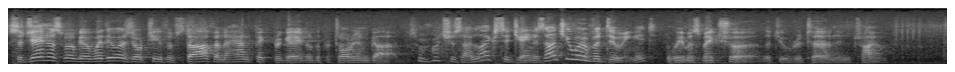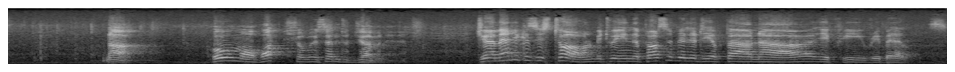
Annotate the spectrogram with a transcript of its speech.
Sejanus will go with you as your chief of staff and a hand-picked brigade of the Praetorian Guards. Much as I like Sejanus, aren't you overdoing it? We must make sure that you return in triumph. Now, whom or what shall we send to Germany? Germanicus is torn between the possibility of power now if he rebels,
